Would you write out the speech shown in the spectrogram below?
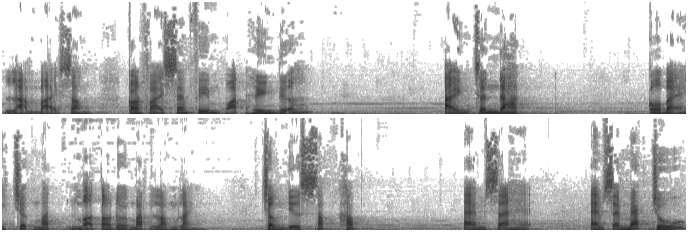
Làm bài xong, Còn phải xem phim hoạt hình nữa. Anh Trấn đạt. Cô bé trước mắt Mở to đôi mắt long lanh, Trông như sắp khóc. Em sẽ Em sẽ mét chú.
